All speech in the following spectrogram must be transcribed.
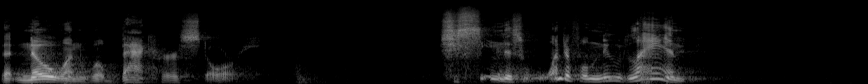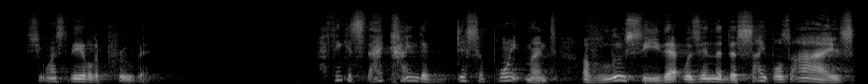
that no one will back her story. She's seen this wonderful new land. She wants to be able to prove it. I think it's that kind of disappointment of Lucy that was in the disciples' eyes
